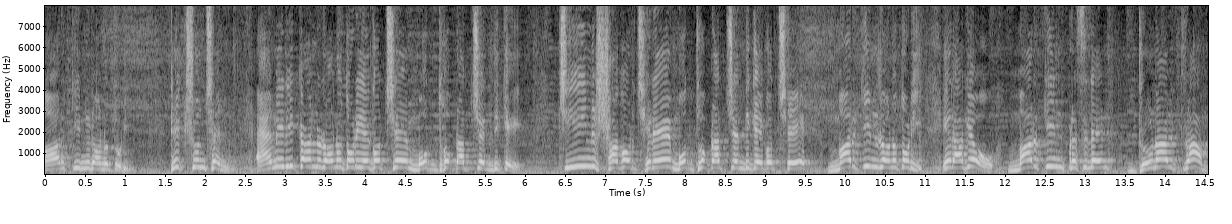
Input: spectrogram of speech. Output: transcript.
মার্কিন রণতরী। ঠিক শুনছেন, আমেরিকান রণতরী এগোচ্ছে মধ্যপ্রাচ্যের দিকে। চীন সাগর ছেড়ে মধ্যপ্রাচ্যের দিকে এগোচ্ছে মার্কিন রণতরী। এর আগেও মার্কিন প্রেসিডেন্ট ডোনাল্ড ট্রাম্প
